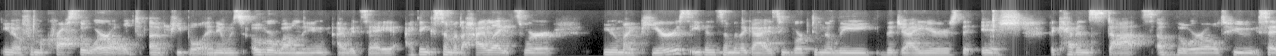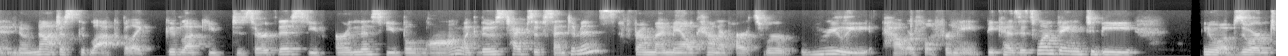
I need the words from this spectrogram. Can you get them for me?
you know, from across the world of people. And it was overwhelming, I would say. I think some of the highlights were, you know, my peers, even some of the guys who worked in the league, the Jairs, the Ish, the Kevin Stotts of the world who said, you know, not just good luck, but like, good luck, you deserve this, you've earned this, you belong. Like those types of sentiments from my male counterparts were really powerful for me because it's one thing to be you know absorbed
